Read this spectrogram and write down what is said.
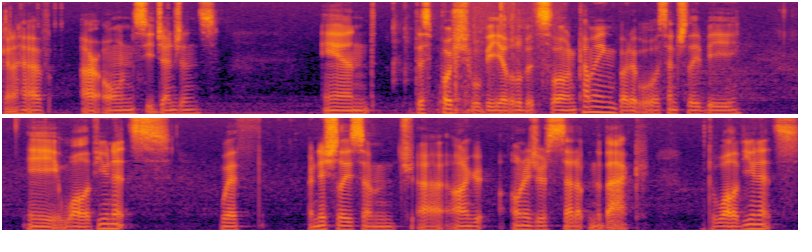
going to have our own siege engines. And this push will be a little bit slow in coming, but it will essentially be a wall of units with initially some uh, onagers set up in the back with a wall of units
